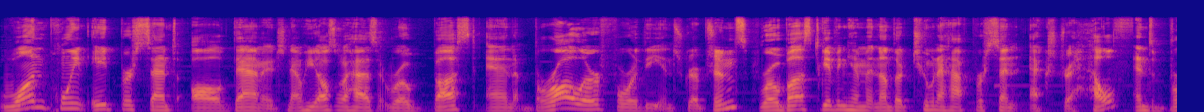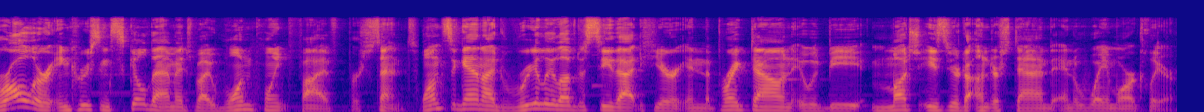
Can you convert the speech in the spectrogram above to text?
1.8 percent all damage. Now he also has robust and brawler for the inscriptions. Robust giving him another two and a half percent extra health and brawler increasing skill damage by 1.5 percent. Once again I'd really love to see that here in the breakdown down it would be much easier to understand and way more clear.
